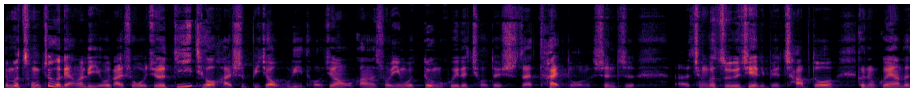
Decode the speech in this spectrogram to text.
那么从这个两个理由来说，我觉得第一条还是比较无厘头。就像我刚才说，因为盾徽的球队实在太多了，甚至。呃，整个足球界里边差不多各种各样的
